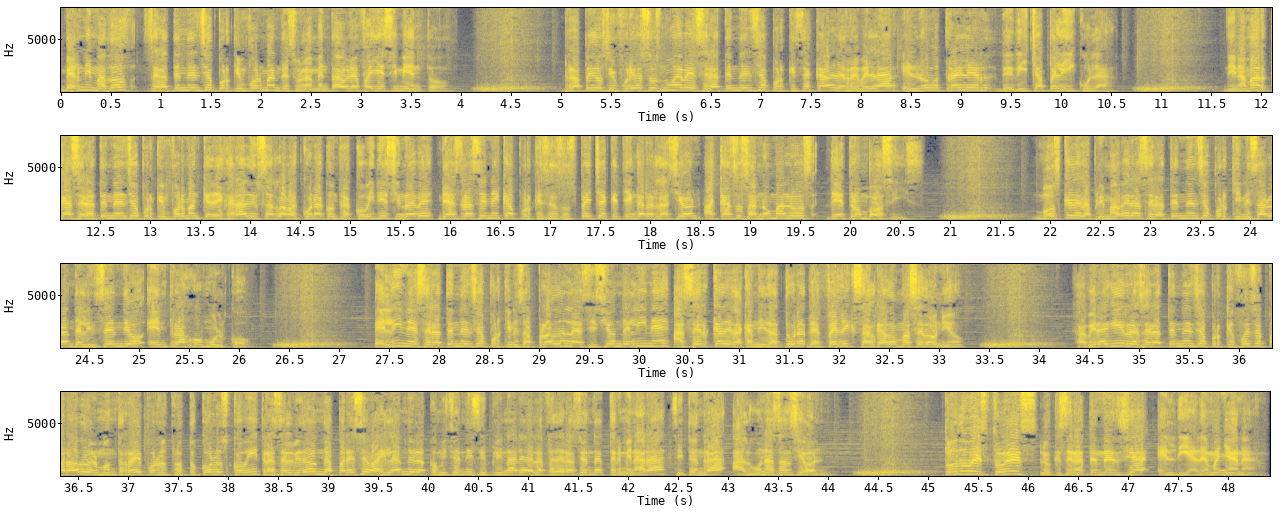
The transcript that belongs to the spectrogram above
Bernie Madoff será tendencia porque informan de su lamentable fallecimiento. Rápidos y Furiosos 9 será tendencia porque se acaba de revelar el nuevo tráiler de dicha película. Dinamarca será tendencia porque informan que dejará de usar la vacuna contra COVID-19 de AstraZeneca porque se sospecha que tenga relación a casos anómalos de trombosis. Bosque de la Primavera será tendencia por quienes hablan del incendio en Tlajomulco. El INE será tendencia por quienes aplauden la decisión del INE acerca de la candidatura de Félix Salgado Macedonio. Javier Aguirre será tendencia porque fue separado del Monterrey por los protocolos COVID tras el video donde aparece bailando y la comisión disciplinaria de la federación determinará si tendrá alguna sanción. Todo esto es lo que será tendencia el día de mañana.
